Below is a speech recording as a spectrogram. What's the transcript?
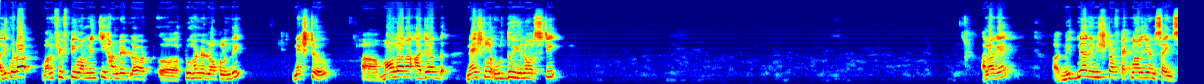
అది కూడా వన్ ఫిఫ్టీ వన్ నుంచి హండ్రెడ్ టూ హండ్రెడ్ లోపల ఉంది. Next Maulana Azad national Urdu university. అలాగే Vignan institute of technology and science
